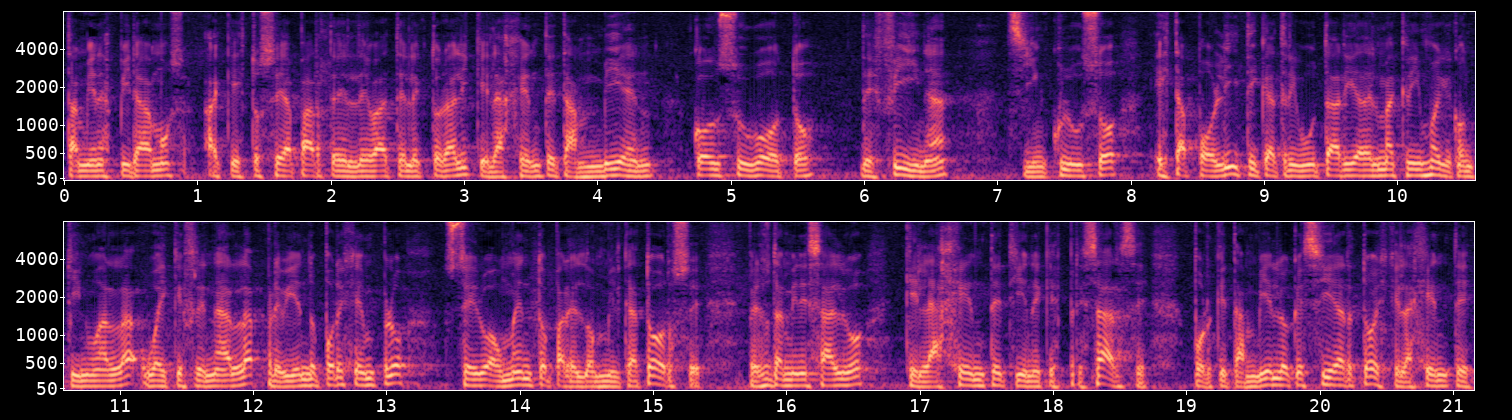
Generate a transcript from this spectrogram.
también aspiramos a que esto sea parte del debate electoral y que la gente también, con su voto, defina si incluso esta política tributaria del macrismo hay que continuarla o hay que frenarla, previendo, por ejemplo, cero aumento para el 2014. Pero eso también es algo que la gente tiene que expresarse, porque también lo que es cierto es que la gente,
